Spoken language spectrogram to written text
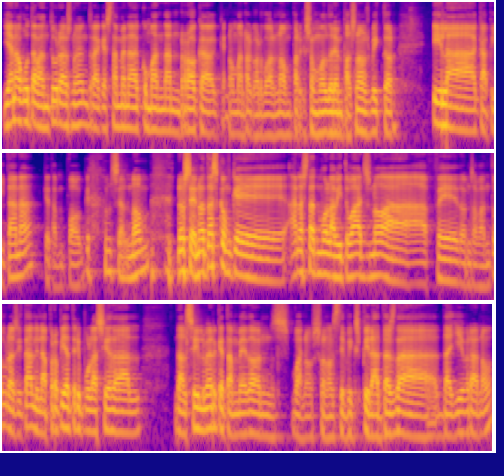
hi han hagut aventures no? entre aquesta mena de comandant Roca, que no me'n recordo el nom perquè som molt dolent pels noms, Víctor, i la capitana, que tampoc em sé el nom, no sé, notes com que han estat molt habituats no, a fer doncs, aventures i tal, i la pròpia tripulació del, del Silver, que també doncs, bueno, són els típics pirates de, de llibre, no?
